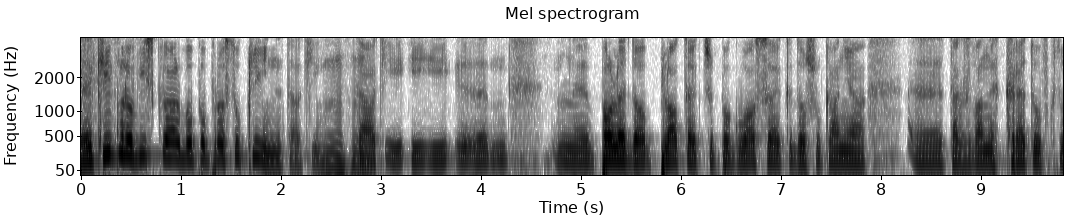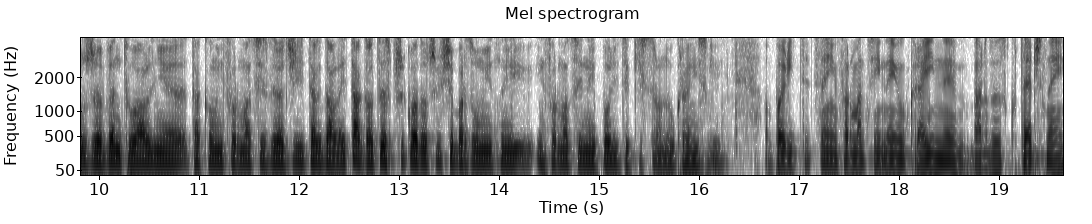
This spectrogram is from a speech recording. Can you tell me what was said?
E, kij w mrowisko albo po prostu klin taki. -hmm. Tak, i, i, i pole do plotek czy pogłosek, do szukania tak zwanych kretów, którzy ewentualnie taką informację zdradzili i tak dalej. Tak, ale to jest przykład oczywiście bardzo umiejętnej informacyjnej polityki strony ukraińskiej. O polityce informacyjnej Ukrainy, bardzo skutecznej,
